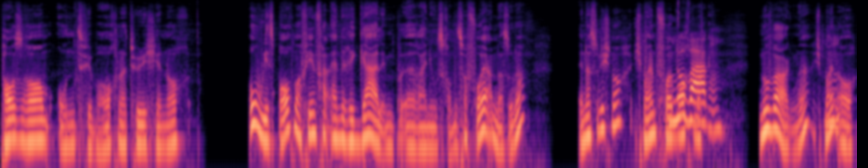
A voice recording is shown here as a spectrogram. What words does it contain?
Pausenraum und wir brauchen natürlich hier noch. Oh, jetzt brauchen wir auf jeden Fall ein Regal im äh, Reinigungsraum. Das war vorher anders, oder? Erinnerst du dich noch? Ich meine, vorher Nur Wagen. nur Wagen, ne? Ich meine Mhm. auch.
